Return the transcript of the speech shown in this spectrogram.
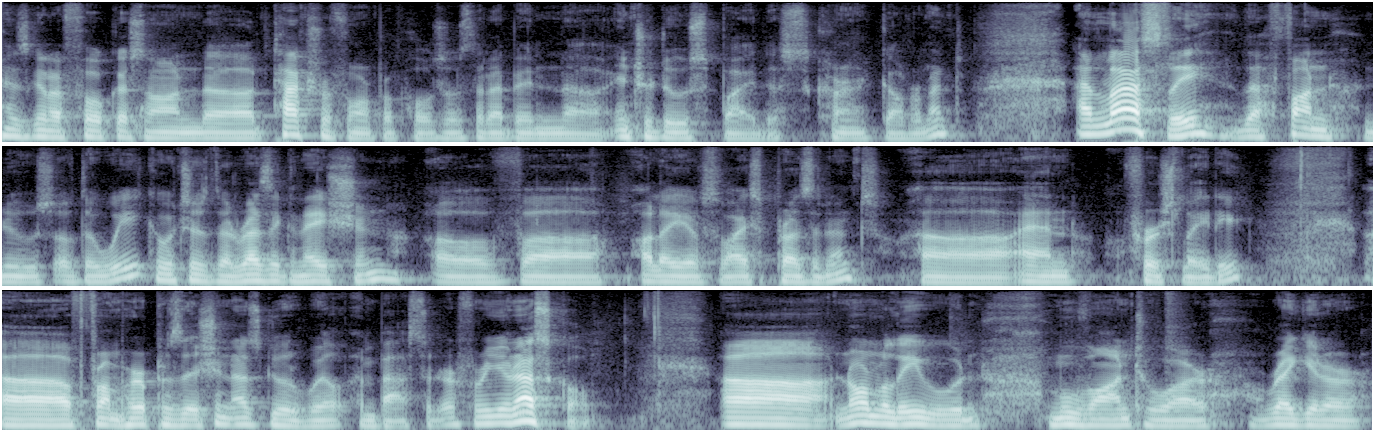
is going to focus on the tax reform proposals that have been uh, introduced by this current government. And lastly, the fun news of the week, which is the resignation of uh, Aliyev's vice president uh, and first lady uh, from her position as goodwill ambassador for UNESCO. Uh, normally, we would move on to our regular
